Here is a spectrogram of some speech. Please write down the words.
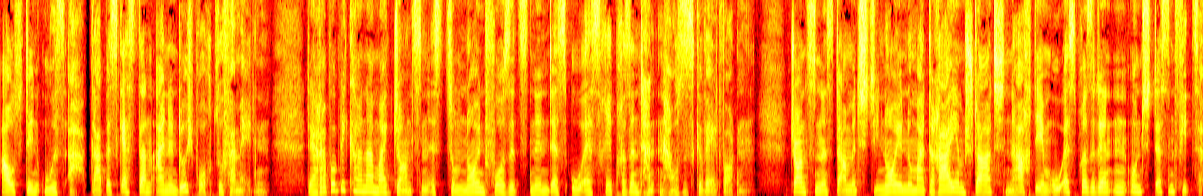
Aus den USA gab es gestern einen Durchbruch zu vermelden. Der Republikaner Mike Johnson ist zum neuen Vorsitzenden des US-Repräsentantenhauses gewählt worden. Johnson ist damit die neue Nummer drei im Staat nach dem US-Präsidenten und dessen Vize.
